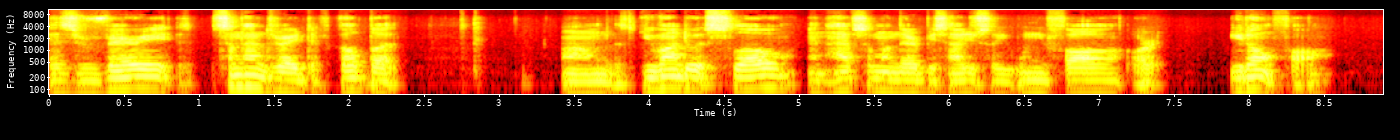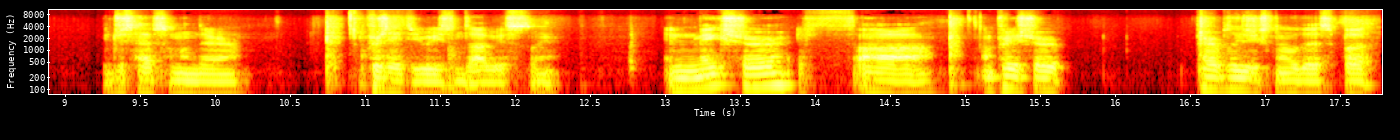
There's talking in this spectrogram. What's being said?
is very sometimes very difficult, but um, you want to do it slow and have someone there beside you so when you fall or you don't fall, you just have someone there for safety reasons, obviously and make sure if uh, I'm pretty sure paraplegics know this, but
